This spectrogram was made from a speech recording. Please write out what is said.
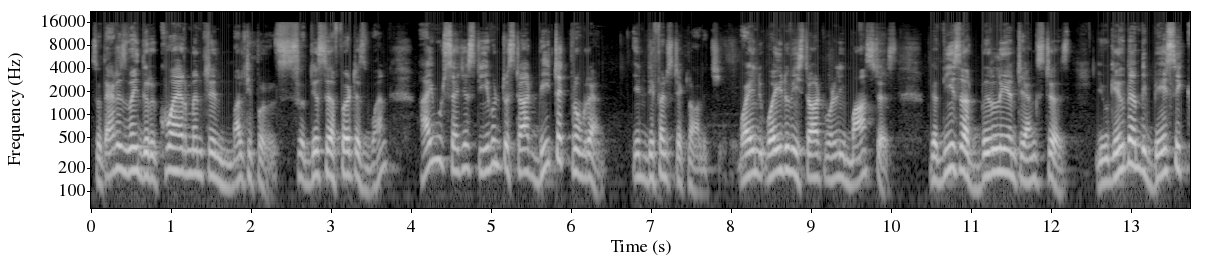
So that is why the requirement in multiples. So this effort is one. I would suggest even to start BTech program in defense technology. Why, why do we start only masters? Because these are brilliant youngsters. You give them the basic,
